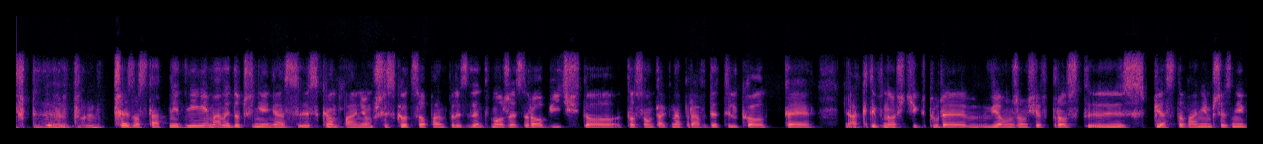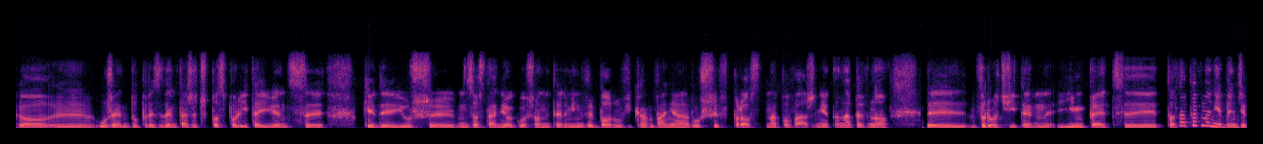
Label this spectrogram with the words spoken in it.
Przez ostatnie dni nie mamy do czynienia z, z, kampanią. Wszystko, co pan prezydent może zrobić, to, to są tak naprawdę tylko te aktywności, które wiążą się wprost y, z piastowaniem przez niego y, Urzędu Prezydenta Rzeczypospolitej. Więc y, kiedy już zostanie ogłoszony termin wyborów i kampania ruszy wprost na poważnie, to na pewno wróci ten impet. To na pewno nie będzie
